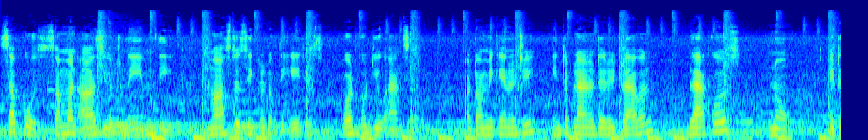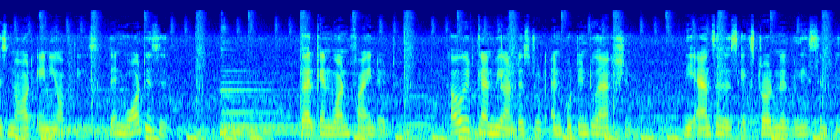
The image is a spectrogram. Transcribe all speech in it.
Suppose someone asks you to name the master secret of the ages. What would you answer? Atomic energy? Interplanetary travel? Black holes? No, it is not any of these. Then what is it? Where can one find it? How it can be understood and put into action? The answer is extraordinarily simple.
